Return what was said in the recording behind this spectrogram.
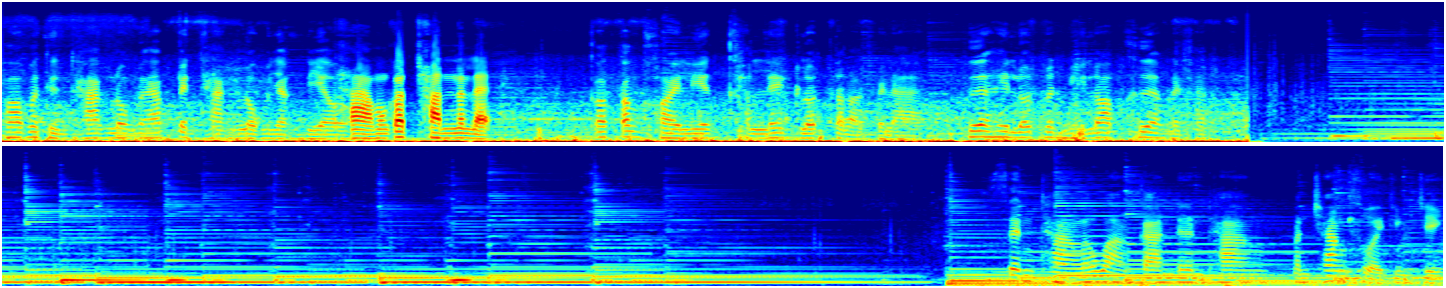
พอมาถึงทางลงนะครับ เป็นทางลงอย่างเดียว ทางมันก็ชันนั่นแหละ ก็ต้องคอยเลี้ยงคันเร่งรถตลอดเวลา เพื่อให้รถมันมีรอบเครื่องนะครับ ดินทางมันช่างสวยจริง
